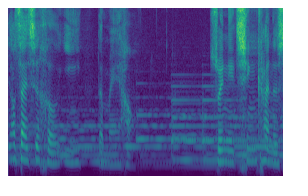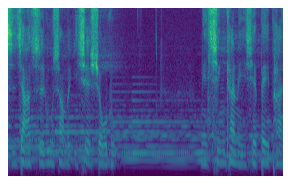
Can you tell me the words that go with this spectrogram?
要再次合一的美好，所以你轻看了十架之路上的一切羞辱，你轻看了一切背叛。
